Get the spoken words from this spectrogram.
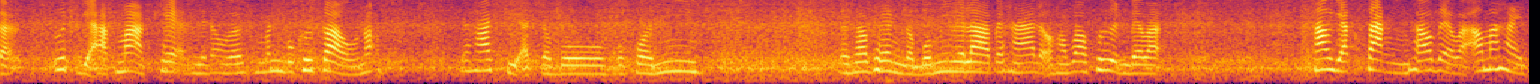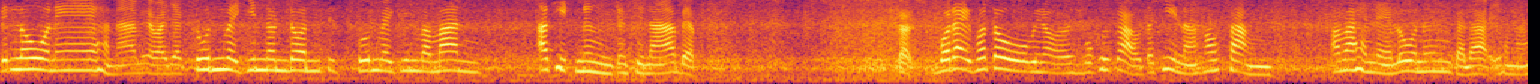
กับอึดอยากมากแค่ไม่ต้องเลยมันบ่คือเก่าเนาะจะหาขียดกับโบบ่คอยมี แต่ข้าวแพงกับบ่มีเวลาไปหาเดอกเขาว่าพื้นแบบว่าเฮาอยากสั่งเขาแบบว่าเอามาให้เป็นโลแน่นนะแบบว่าอยากตุนไว้กินดนๆติดตุนไว้กินประมาณอาทิตย์หนึ่งจังสินะแบบ ก็บ่ได้พราะโตพี่น้องเอ้ยบ่คือเก่าตะกี้นะเฮาสั่งเอามาให้แหน่โลนึงก็ได้หั้นะ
